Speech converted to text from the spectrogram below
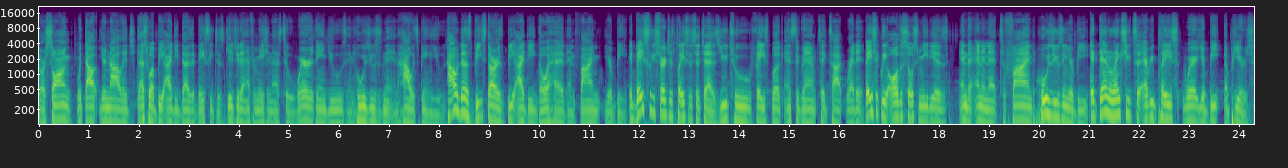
or song without your knowledge. That's what Beat ID does. It basically just gives you that information as to where it's being used and who is using it and how it's being used. How does BeatStar's Beat ID go ahead and find your beat? It basically searches places such as YouTube, Facebook, Instagram, TikTok, Reddit, basically all the social medias and the internet to find who's using your beat. It then links you to every place where your beat appears.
